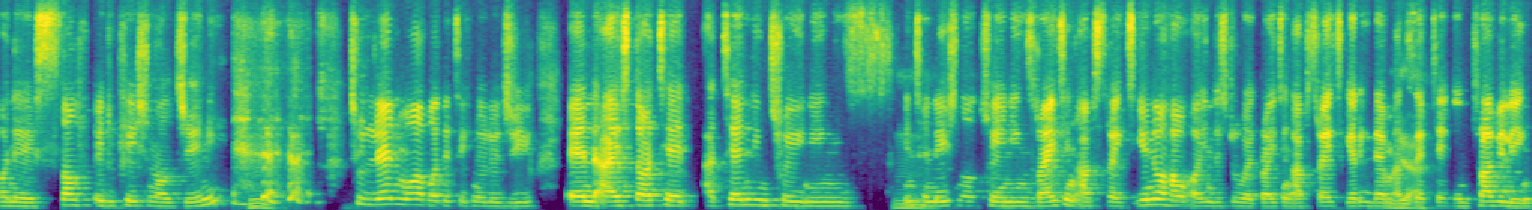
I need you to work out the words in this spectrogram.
on a self-educational journey mm. to learn more about the technology and i started attending trainings mm. international trainings, writing abstracts. You know how our industry work, writing abstracts, getting them yeah. accepted and traveling.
